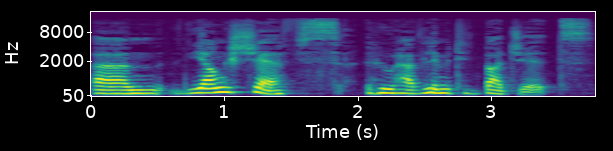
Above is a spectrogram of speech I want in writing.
Um, young chefs who have limited budgets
